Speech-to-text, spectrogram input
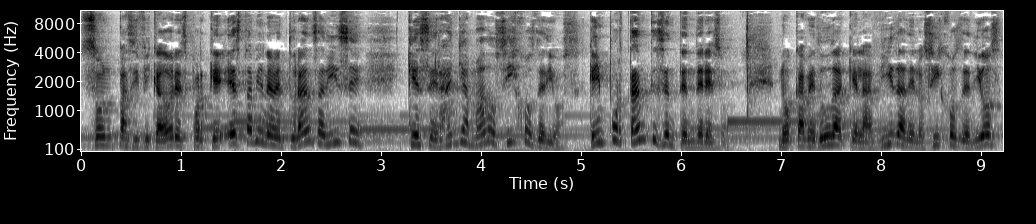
son pacificadores porque esta bienaventuranza dice que serán llamados hijos de Dios. Qué importante es entender eso. No cabe duda que la vida de los hijos de Dios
